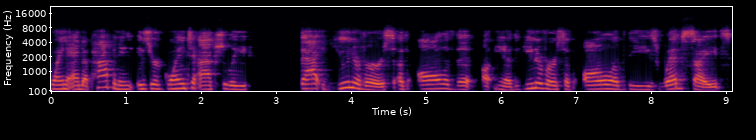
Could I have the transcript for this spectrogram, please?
going to end up happening is you're going to actually that universe of all of the uh, you know the universe of all of these websites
